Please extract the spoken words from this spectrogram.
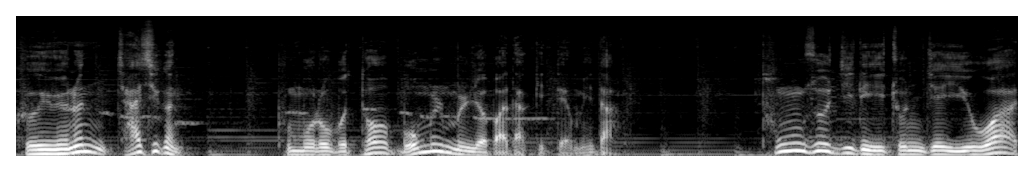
그 이유는 자식은 부모로부터 몸을 물려받았기 때문이다. 풍수지리 존재 이유와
